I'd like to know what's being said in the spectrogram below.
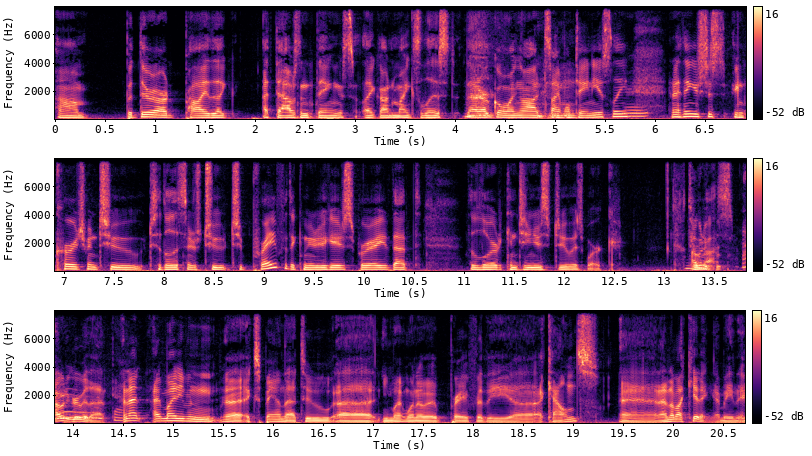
um, but there are probably like a thousand things like on Mike's list that are going on simultaneously. Right. And I think it's just encouragement to to the listeners to to pray for the communicators, pray that the Lord continues to do His work. I would, agree. I would agree with I that, like and. I, I might even uh, expand that to uh, you might want to pray for the uh, accountants, and, and I'm not kidding. I mean, the,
